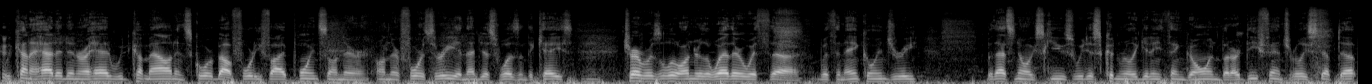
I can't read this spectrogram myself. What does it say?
We kind of had it in our head. We'd come out and score about 45 points on their on their 4-3, and that just wasn't the case. Mm-hmm. Trevor was a little under the weather with uh, with an ankle injury, but that's no excuse. We just couldn't really get anything going. But our defense really stepped up,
